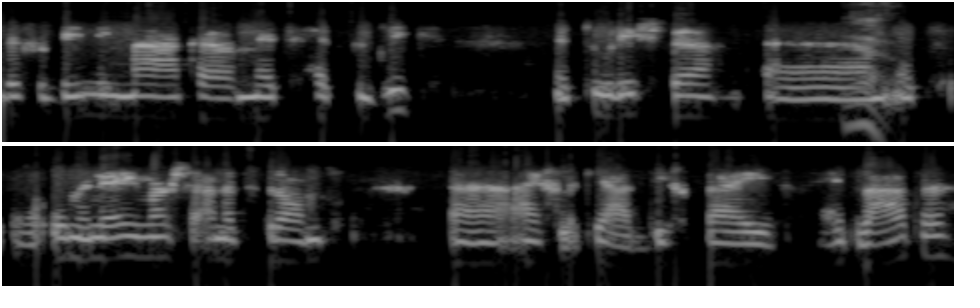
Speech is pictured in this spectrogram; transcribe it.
de verbinding maken met het publiek. Met toeristen, met ondernemers aan het strand. Eigenlijk ja, dicht bij het water,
